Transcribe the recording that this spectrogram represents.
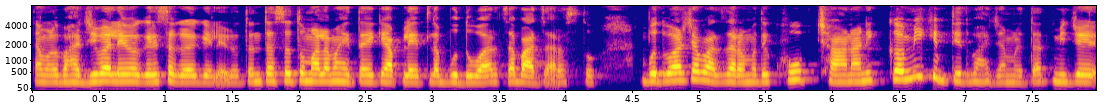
त्यामुळे भाजीवाले वगैरे सगळं गेलेलं होतं. आणि तसं तुम्हाला माहीत आहे की आपल्या इथला बुधवारचा बाजार असतो. बुधवारच्या बाजारामध्ये खूप छान आणि कमी किमतीत भाज्या मिळतात. मी जे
